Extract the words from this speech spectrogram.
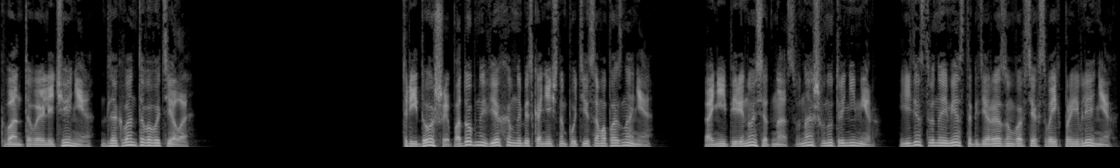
Квантовое лечение для квантового тела. Три доши подобны вехам на бесконечном пути самопознания. Они переносят нас в наш внутренний мир, единственное место, где разум во всех своих проявлениях,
